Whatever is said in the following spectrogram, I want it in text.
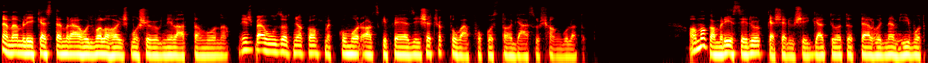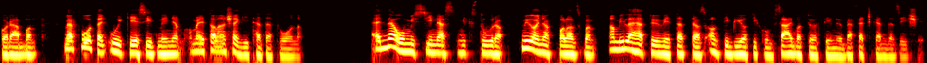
Nem emlékeztem rá, hogy valaha is mosolyogni láttam volna, és behúzott nyaka, meg komor arckifejezése csak tovább fokozta a gyászos hangulatot. A magam részéről keserűséggel töltött el, hogy nem hívott korábban, mert volt egy új készítményem, amely talán segíthetett volna. Egy neomycines mixtúra műanyag palackban, ami lehetővé tette az antibiotikum szájba történő befecskendezését.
